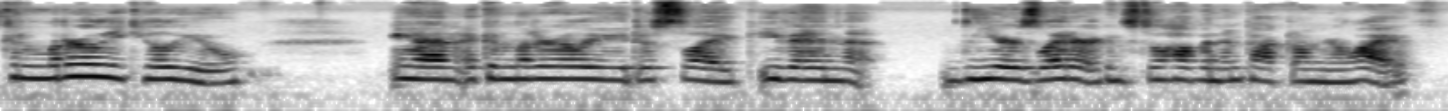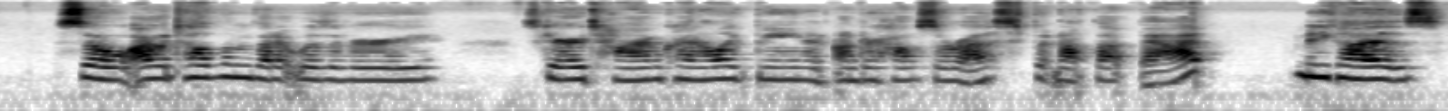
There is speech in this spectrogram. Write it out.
can literally kill you. And it can literally just like even years later it can still have an impact on your life. So I would tell them that it was a very scary time kind of like being an under house arrest but not that bad. Because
